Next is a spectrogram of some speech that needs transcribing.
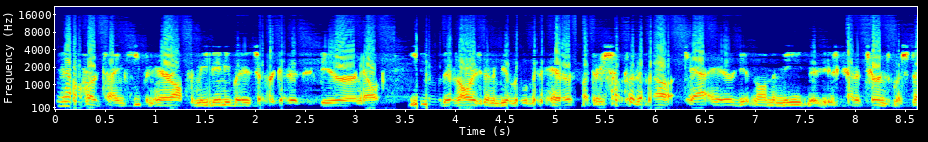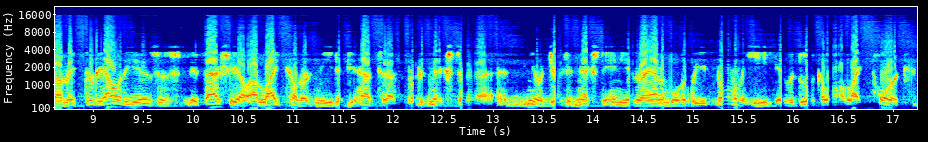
you have a hard time keeping hair off the meat. Anybody that's ever got a deer or an elk, you know, there's always going to be a little bit of hair. But there's something about cat hair getting on the meat that just kind of turns my stomach. The reality is, is it's actually a, a light colored meat. If you had to put it next to, uh, you know, judge it next to any other animal that we normally eat, it would look a lot like pork.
